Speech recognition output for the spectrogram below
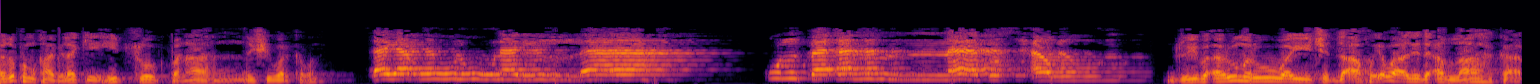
هغه په مقابله کې هیڅ څوک پناه نشي ورکول سيقولون لله قل فأنى تسحرون. دوی به ارومرو وایي چې دا خو یوازې د الله کار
